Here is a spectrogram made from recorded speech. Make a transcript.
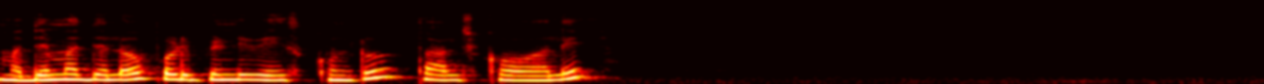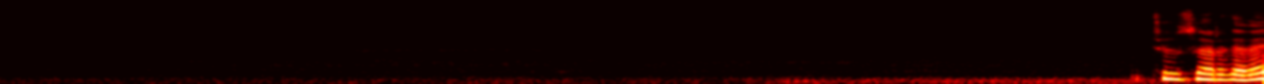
మధ్య మధ్యలో పొడిపిండి వేసుకుంటూ తాల్చుకోవాలి. చూసారు కదా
